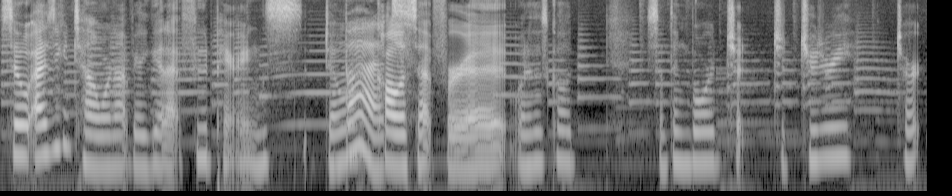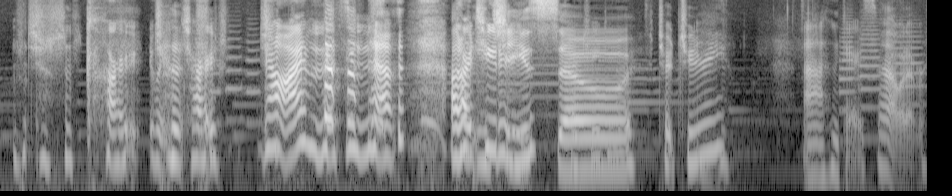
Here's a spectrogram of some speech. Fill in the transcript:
So as you can tell, we're not very good at food pairings. Don't call us up for a what are those called? Something board ch- charcuterie chart. cart wait chart no i'm mixing up I don't eat cheese, so charcuterie. uh who cares Ah, whatever.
